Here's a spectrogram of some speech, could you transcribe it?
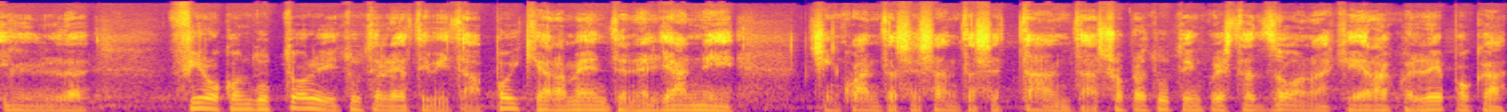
il filo conduttore di tutte le attività. Poi chiaramente negli anni 50, 60, 70, soprattutto in questa zona che era a quell'epoca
